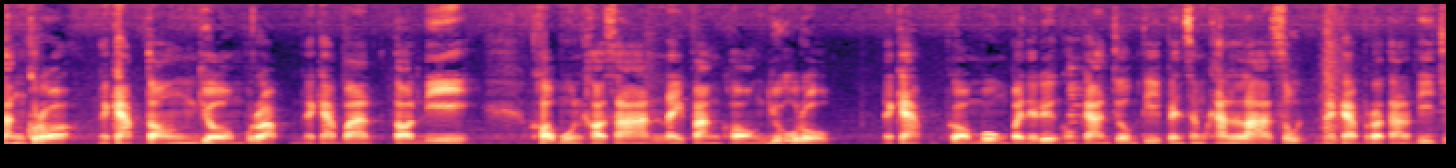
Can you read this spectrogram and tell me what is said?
สังเคราะห์นะครับต้องยอมรับนะครับว่าตอนนี้ข้อมูลข่าวสารในฝั่งของยุโรปนะครับก็มุ่งไปในเรื่องของการโจมตีเป็นสำคัญล่าสุดนะครับประธานาธิบดีโจ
